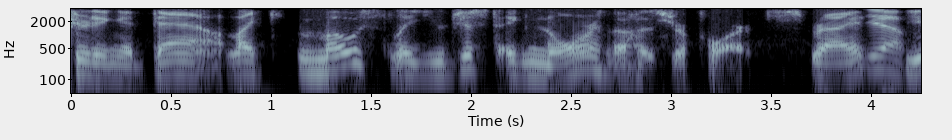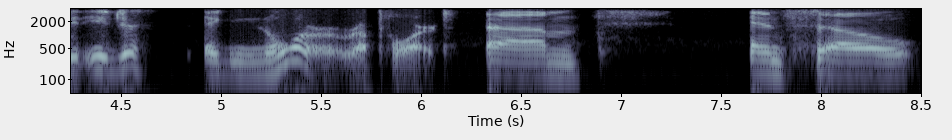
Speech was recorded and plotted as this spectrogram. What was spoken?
shooting it down. Like mostly you just ignore those reports, right? Yeah. You, you just ignore a report. Um, and so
